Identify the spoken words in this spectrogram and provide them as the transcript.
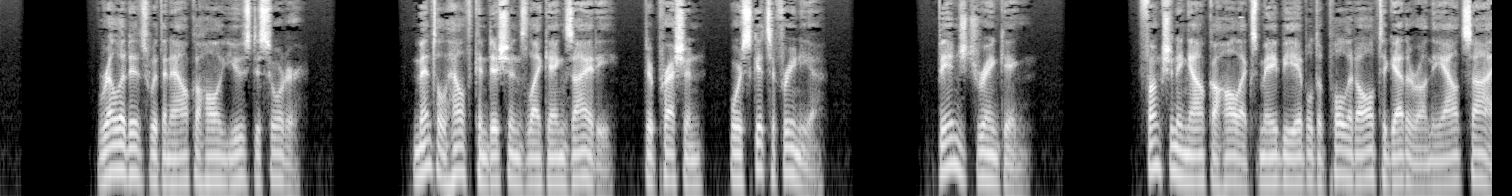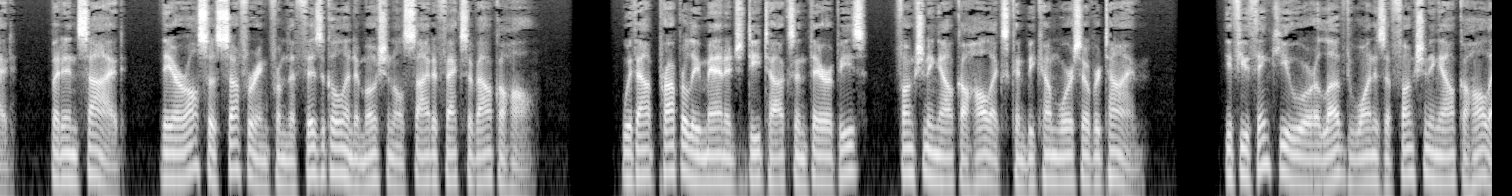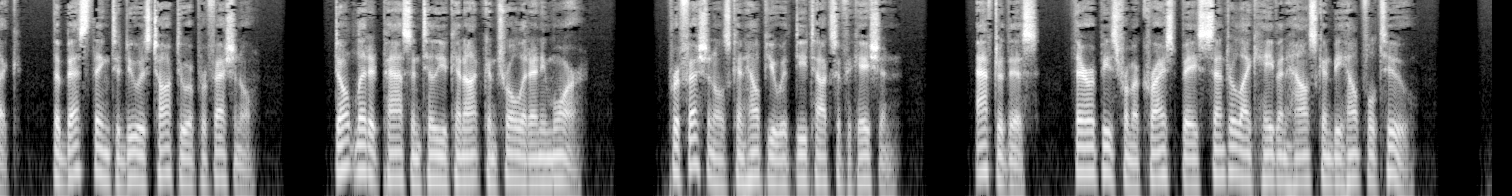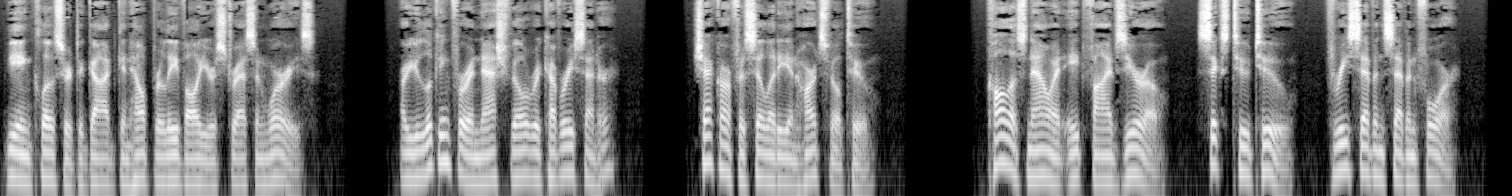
relatives with an alcohol use disorder, mental health conditions like anxiety, depression, or schizophrenia, binge drinking. Functioning alcoholics may be able to pull it all together on the outside, but inside, they are also suffering from the physical and emotional side effects of alcohol. Without properly managed detox and therapies, functioning alcoholics can become worse over time. If you think you or a loved one is a functioning alcoholic, the best thing to do is talk to a professional. Don't let it pass until you cannot control it anymore. Professionals can help you with detoxification. After this, therapies from a Christ based center like Haven House can be helpful too. Being closer to God can help relieve all your stress and worries. Are you looking for a Nashville Recovery Center? Check our facility in Hartsville too. Call us now at 850 622 3774.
